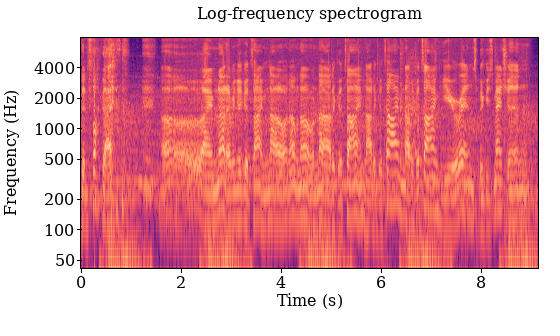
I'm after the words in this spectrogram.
then fuck that. oh, I'm not having a good time. No, no, no, not a good time. Not a good time. Not a good time here in Spooky's Mansion.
